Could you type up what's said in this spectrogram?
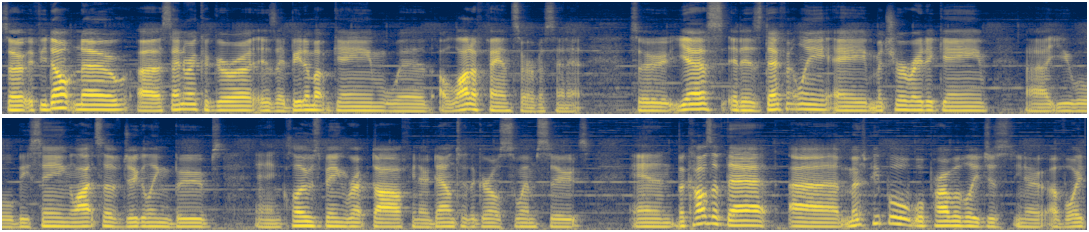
So if you don't know, uh, Kagura is a beat 'em up game with a lot of fan service in it. So yes, it is definitely a mature rated game. Uh, you will be seeing lots of jiggling boobs and clothes being ripped off, you know, down to the girls' swimsuits. And because of that, uh, most people will probably just, you know, avoid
